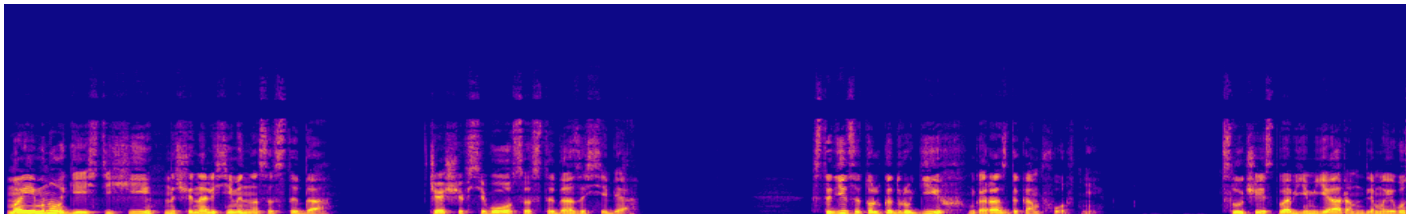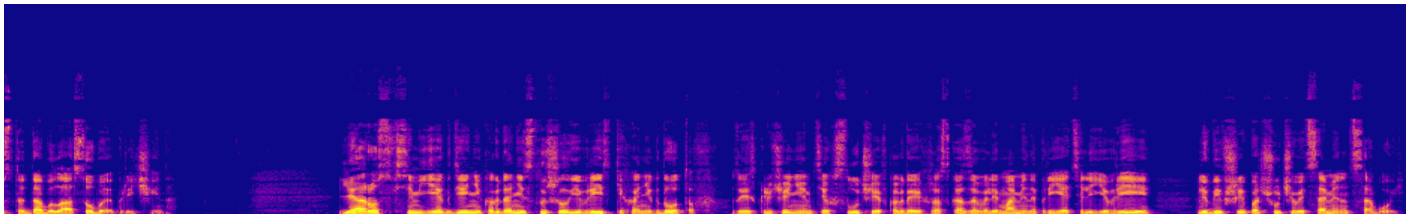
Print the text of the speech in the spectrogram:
Мои многие стихи начинались именно со стыда. Чаще всего со стыда за себя. Стыдиться только других гораздо комфортнее. В случае с Бабьим Яром для моего стыда была особая причина. Я рос в семье, где никогда не слышал еврейских анекдотов, за исключением тех случаев, когда их рассказывали мамины приятели-евреи, любившие подшучивать сами над собой.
